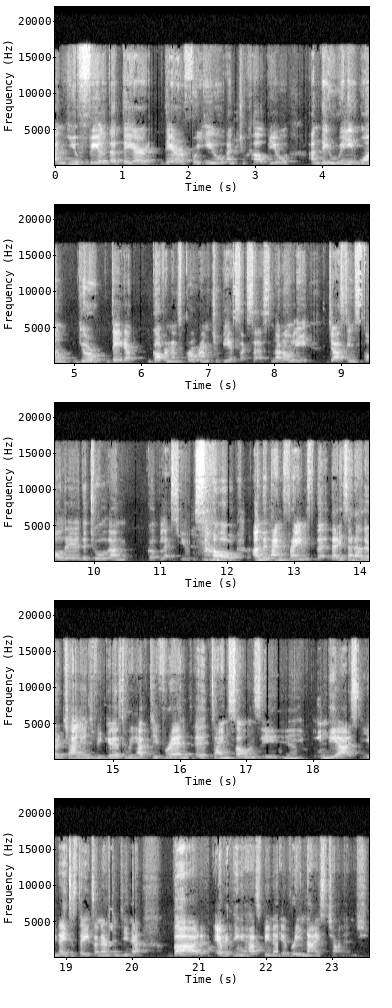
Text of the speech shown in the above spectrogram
and you feel that they are there for you and to help you and they really want your data governance program to be a success not only just install the, the tool and god bless you so and the time frames that, that is another challenge because we have different uh, time zones in, yeah. india united states and argentina but everything has been a, a very nice challenge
